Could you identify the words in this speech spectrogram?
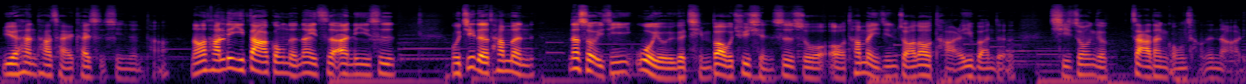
约翰他才开始信任他。然后他立大功的那一次案例是，我记得他们那时候已经握有一个情报去显示说，哦，他们已经抓到塔利班的其中一个炸弹工厂在哪里，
